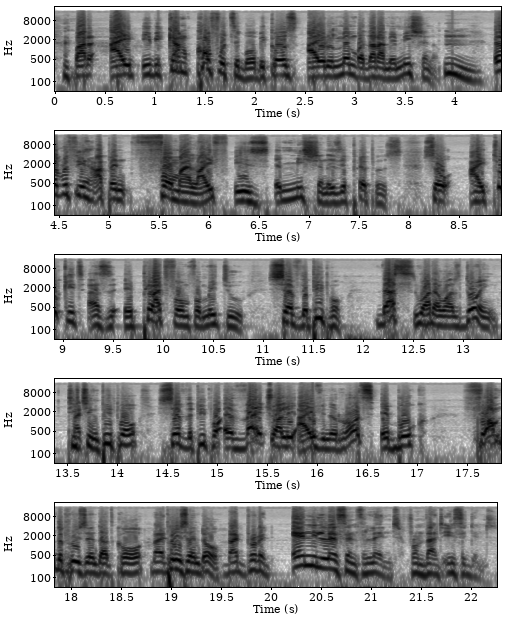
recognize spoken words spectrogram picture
but I it became comfortable because I remember that I'm a missioner Hmm. everything happened for my life is a mission is a purpose so i took it as a platform for me to serve the people that's what i was doing teaching people serve the people eventually i even wrote a book from the prison that called But- prison door But, Prophet, any lessons learned from that incident?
